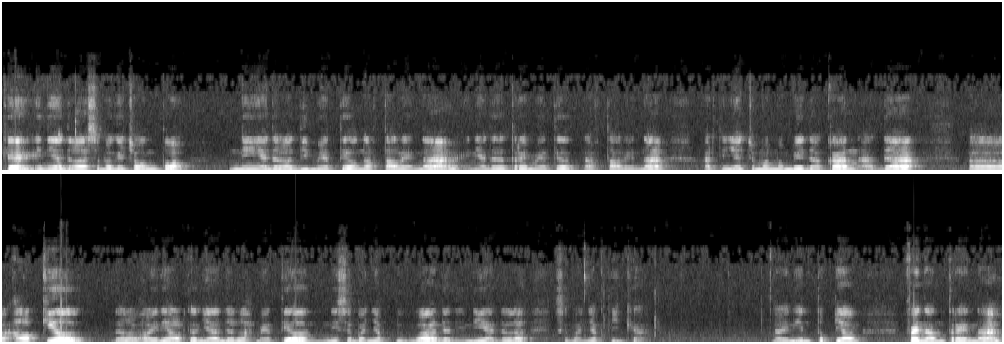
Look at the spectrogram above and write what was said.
Oke, ini adalah sebagai contoh. Ini adalah dimetil naftalena, ini adalah trimetil naftalena. Artinya cuma membedakan ada uh, alkil. Dalam hal ini alkilnya adalah metil, ini sebanyak dua dan ini adalah sebanyak tiga. Nah, ini untuk yang fenantrena.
